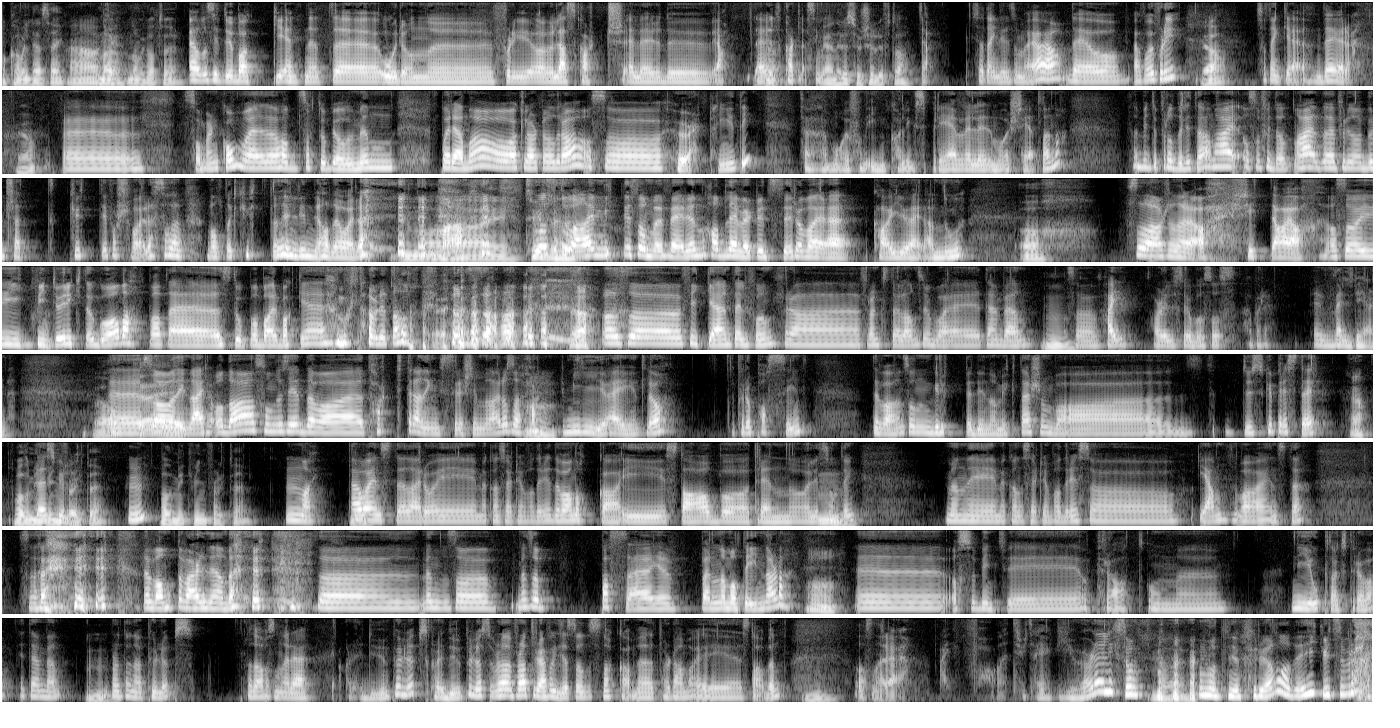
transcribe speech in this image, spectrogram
Og hva vil det si? Ja, ok. Nav navigatør? Ja, Da sitter du bak i enten et uh, Orion-fly og leser kart, eller du Ja, det er Ja. kartlesing. En ressurs i lufta? Ja. Så jeg tenkte liksom ja, ja, det er jo Jeg får jo fly. Ja. Så tenker jeg det gjør jeg. ja. Uh, sommeren kom, og jeg hadde sagt opp jobben min på Rena og var klar til å dra, og så hørte jeg ingenting. Så jeg må jo få en innkallingsbrev, eller det må jo skje et eller annet. Så jeg begynte å prodde litt, ja. Nei, og så funnet jeg at nei, det er pga. budsjettkutt i Forsvaret, så hadde de valgt å kutte den linja det året. Nei. Så da sto jeg der midt i sommerferien, hadde levert utstyr, og bare Hva gjør jeg nå? Oh. Så da var det sånn der, ah, shit, ja ja. Og så begynte jo ryktet å gå da, på at jeg sto på bar bakke, bokstavelig talt. Og så, og så fikk jeg en telefon fra Frank Støland, som jobba i TMB-en. Og så hei, har du lyst til å jobbe hos oss? Jeg bare «Eh, veldig gjerne. Ja, Eh. Så var det inn der. Og da, som du sier, det var et hardt treningsregime der. Altså hardt miljø egentlig òg, for å passe inn. Det var en sånn gruppedynamikk der som var Du skulle prestere. Ja. Var det mye kvinnfolk der? Mm? Var det mye kvinnfolk der? Nei. Jeg var eneste der òg i mekanisert infanteri. Det var noe i stab og trenn og litt sånne ting. Men i mekanisert infanteri så igjen var jeg eneste. Så jeg vant til å være den ene. Så, men, så, men så passa jeg på en eller annen måte inn der, da. Mm. Eh, og så begynte vi å prate om eh, nye opptaksprøver i TMB-en, blant annet pullups. Og da var sånn derre Ja, klarer du en pullups? Klarer du en pullups? For, da- for da tror jeg faktisk jeg snakka med et par damer i staben. Og da sånn derre Nei, faen, jeg tror ikke jeg gjør det, liksom. Jeg måtte begynne å prøve, da. Det gikk jo ikke så bra.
